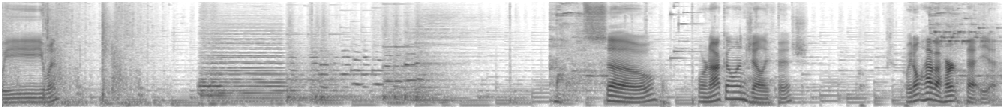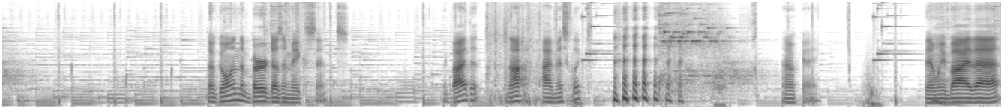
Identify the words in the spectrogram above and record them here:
We win. So, we're not going jellyfish. We don't have a hurt pet yet. So going the bird doesn't make sense. We buy that. Not. I misclicked. okay. Then we buy that.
